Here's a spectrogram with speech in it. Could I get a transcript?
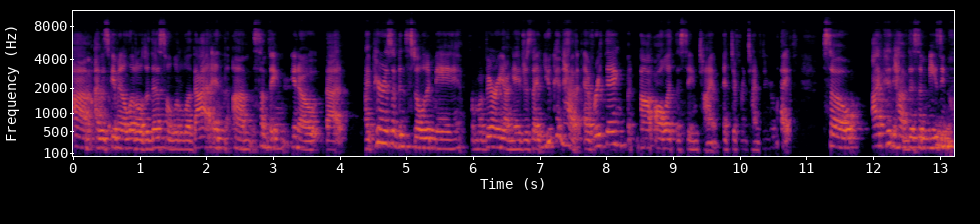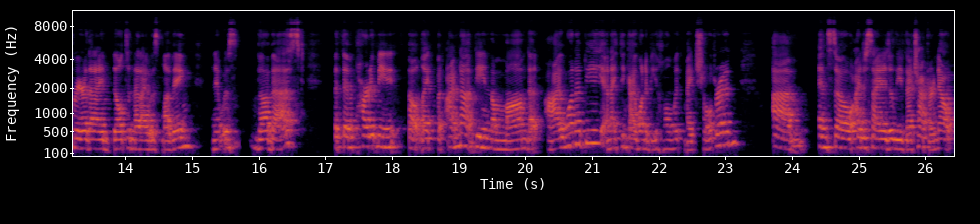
Um, I was giving a little to this, a little of that, and um, something you know that my parents have instilled in me from a very young age is that you can have everything, but not all at the same time at different times in your life. So I could have this amazing career that I built and that I was loving, and it was the best. But then part of me felt like, but I'm not being the mom that I want to be. And I think I want to be home with my children. Um, and so I decided to leave that chapter. Now,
